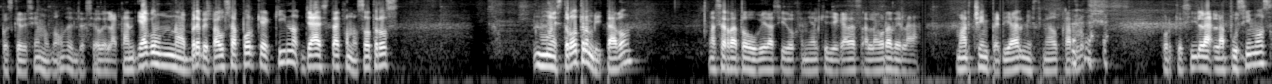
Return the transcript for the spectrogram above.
pues que decíamos, ¿no? Del deseo de Lacan. Y hago una breve pausa porque aquí no, ya está con nosotros nuestro otro invitado. Hace rato hubiera sido genial que llegaras a la hora de la marcha imperial, mi estimado Carlos. porque si la, la, pusimos,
